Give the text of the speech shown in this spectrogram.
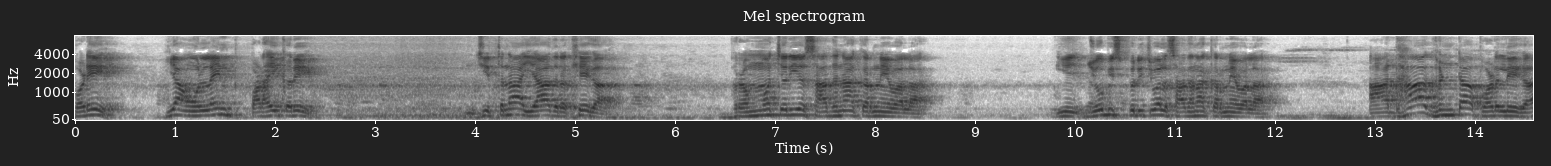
पढ़े या ऑनलाइन पढ़ाई करे जितना याद रखेगा ब्रह्मचर्य साधना करने वाला ये जो भी स्पिरिचुअल साधना करने वाला आधा घंटा पढ़ लेगा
